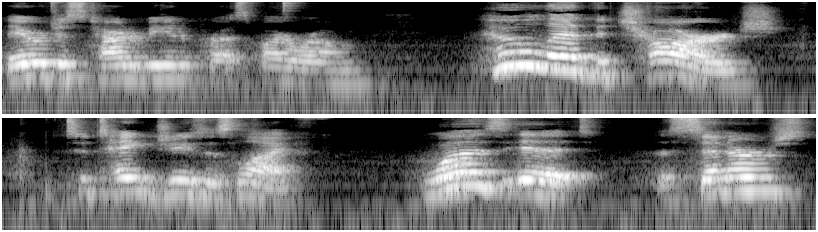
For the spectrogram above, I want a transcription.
They were just tired of being oppressed by Rome. Who led the charge to take Jesus' life? Was it the sinners,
